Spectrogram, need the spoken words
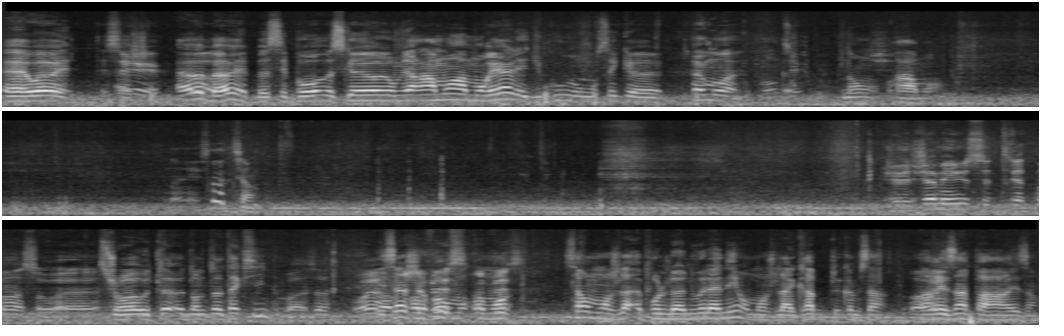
Euh, ouais, ouais. T'es Ah, sérieux? Ah ouais, bah ouais, bah c'est pour parce qu'on vient rarement à Montréal et du coup on sait que Un mois, mon dieu. non, rarement. Nice. Tiens. J'ai jamais eu ce traitement sur. euh, Sur dans ton taxi, voilà ça. Ouais, Et ça, en- chaque en fois, plus, on- on en plus. Ça, on mange la, pour la nouvelle année, on mange la grappe de- comme ça, un Ouais. raisin par un raisin.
